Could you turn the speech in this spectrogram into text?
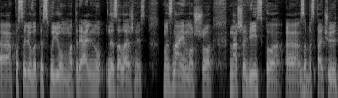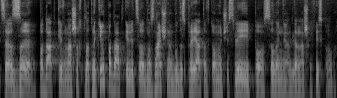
е, посилювати свою матеріальну незалежність. Ми знаємо, що наше військо е, забезпечується з податків наших платників податків, і це однозначно буде сприяти в тому числі і посилення для наших військових.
